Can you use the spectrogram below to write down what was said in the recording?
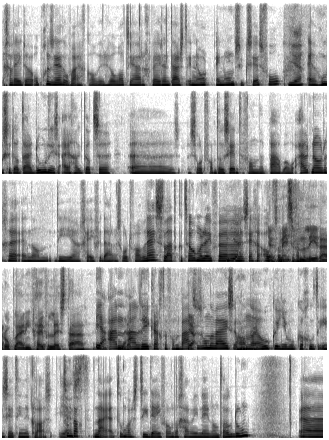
geleden opgezet. Of eigenlijk alweer heel wat jaren geleden. En daar is het enorm, enorm succesvol. En hoe ze dat daar doen is eigenlijk dat ze uh, een soort van docenten van de PABO uitnodigen. En dan die uh, geven daar een soort van les. Laat ik het zo maar even ja. zeggen. Over... Ja, dus mensen van de leraaropleiding geven les daar. Ja, aan, aan leerkrachten van het basisonderwijs. Ja. van hoe kun je boeken goed inzetten in de klas. Yes. Toen, dacht, nou ja, toen was het idee van dat gaan we in Nederland ook doen. Uh,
